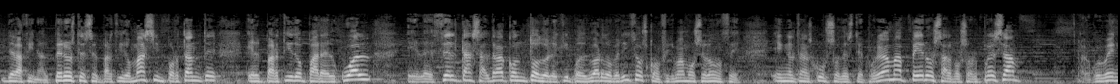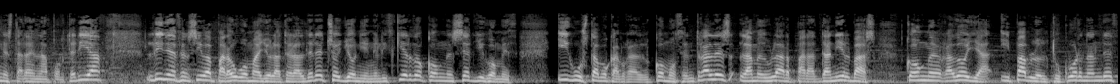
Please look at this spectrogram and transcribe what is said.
de la final. Pero este es el partido más importante, el partido para el cual el Celta saldrá con todo el equipo de Eduardo Berizos, confirmamos el 11 en el transcurso de este programa, pero salvo sorpresa, Rubén estará en la portería. Línea defensiva para Hugo Mayo, lateral derecho. Johnny en el izquierdo con Sergi Gómez y Gustavo Cabral como centrales. La medular para Daniel Vaz con Gadoya y Pablo El Tucu Hernández.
